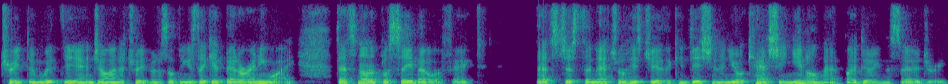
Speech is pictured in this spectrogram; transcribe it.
treat them with the angina treatment or something is they get better anyway. That's not a placebo effect. That's just the natural history of the condition, and you're cashing in on that by doing the surgery.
